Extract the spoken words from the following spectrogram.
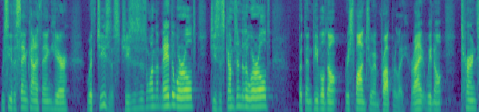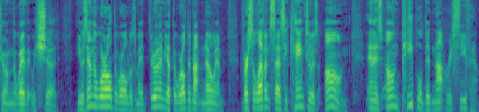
We see the same kind of thing here with Jesus. Jesus is the one that made the world. Jesus comes into the world but then people don't respond to him properly, right? We don't turn to him the way that we should. He was in the world, the world was made through him, yet the world did not know him. Verse 11 says, He came to his own, and his own people did not receive him.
